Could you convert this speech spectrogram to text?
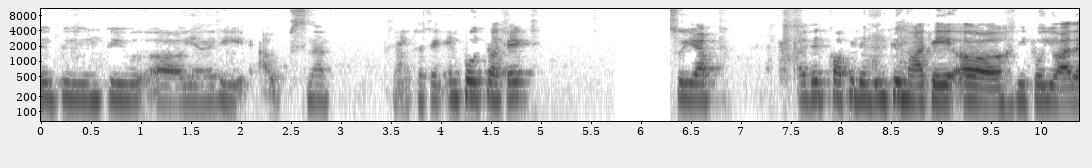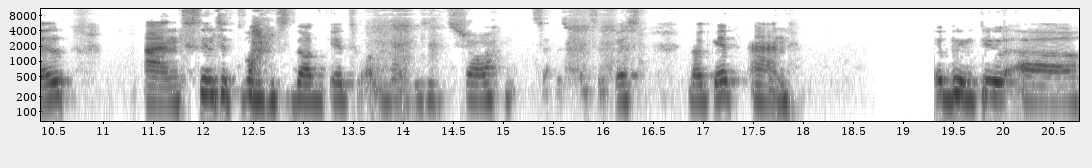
Ubuntu uh, Unity, oops, not blank project, import project. So yep, I did copy the Ubuntu Mate uh, repo URL and since it wants .git, well, this is sure satisfies .git and Ubuntu, uh,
